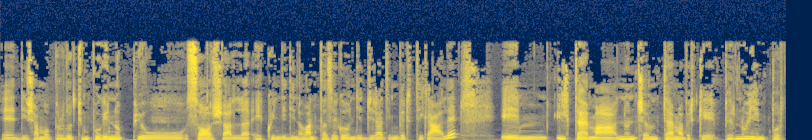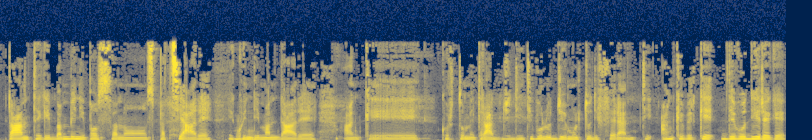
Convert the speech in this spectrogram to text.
eh, diciamo, prodotti un pochino più social e quindi di 90 secondi girati in verticale. E, ehm, il tema, non c'è un tema perché per noi è importante che i bambini possano spaziare e quindi uh-huh. mandare anche cortometraggi di tipologie molto differenti, anche perché devo dire che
